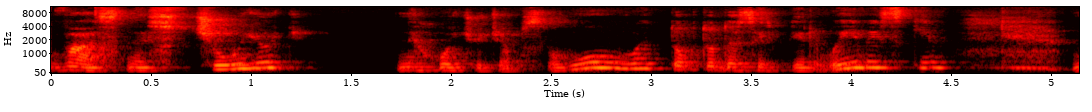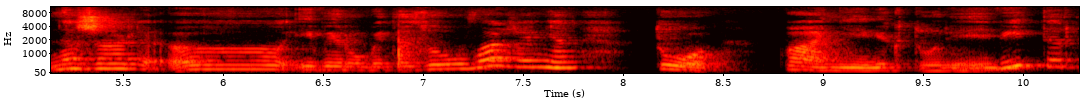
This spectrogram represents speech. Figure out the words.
вас не чують, не хочуть обслуговувати, тобто до сих пір вивіски, на жаль, е, і ви робите зауваження, то пані Вікторія Вітер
